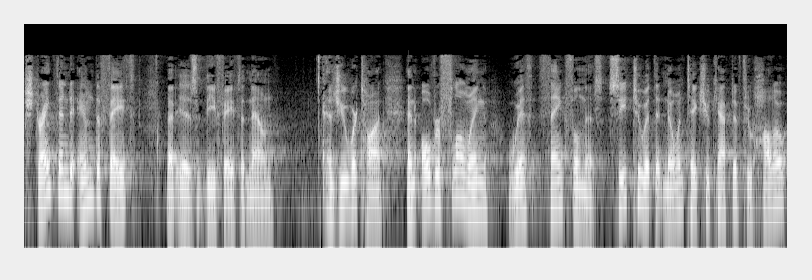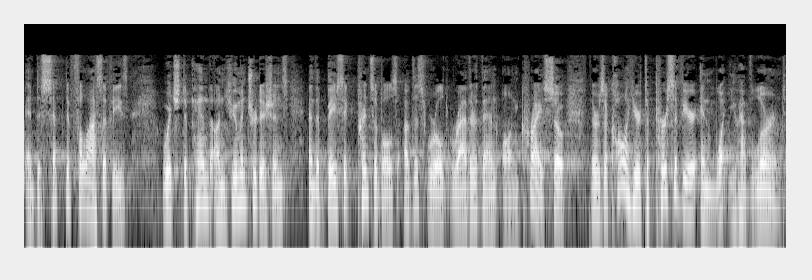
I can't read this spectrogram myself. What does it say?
strengthened in the faith, that is the faith, the noun, as you were taught, and overflowing with thankfulness. See to it that no one takes you captive through hollow and deceptive philosophies, which depend on human traditions and the basic principles of this world rather than on Christ. So there's a call here to persevere in what you have learned.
